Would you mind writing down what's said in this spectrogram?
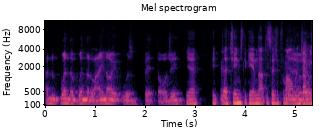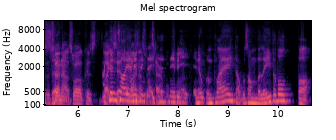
And then when the when the line out was a bit dodgy. Yeah. It, Hmm. that changed the game, that decision from Yeah, Alun Wyn That was a So turnout as well because I like you couldn't said, tell you anything lineouts that he did maybe in open play. That was unbelievable, but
